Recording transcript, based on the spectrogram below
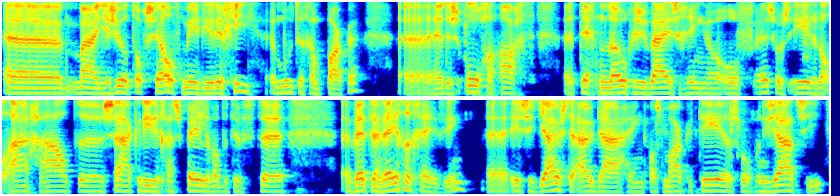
Uh, maar je zult toch zelf meer die regie moeten gaan pakken. Uh, hè, dus ongeacht uh, technologische wijzigingen of, zoals eerder al aangehaald, zaken die er gaan spelen wat betreft wet en regelgeving, is het juist de uitdaging als marketeer, als organisatie,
